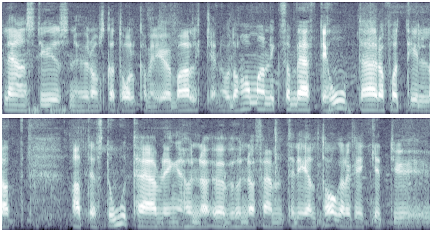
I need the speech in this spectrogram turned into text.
Länsstyrelsen hur de ska tolka miljöbalken. Och då har man liksom vävt ihop det här och fått till att att en stor tävling är 100, över 150 deltagare, vilket ju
